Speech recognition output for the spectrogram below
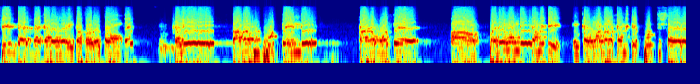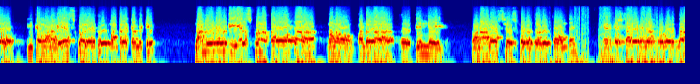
ఫీడ్బ్యాక్ మెకానిజం ఇంకా జరుగుతూ ఉంది. కలిగిరి దాదాపు పూర్తయింది. కాకపోతే ఆ పది మంది కమిటీ ఇంకా మండల కమిటీ పూర్తి స్థాయిలో ఇంకా మనం వేసుకోలేదు మండల కమిటీ. మండల కమిటీ వేసుకున్న తర్వాత మనం మండల దీన్ని మనం అనౌన్స్ చేసుకోవడం జరుగుతూ ఉంది. నేను కృష్ణారెడ్డి గారితో కూడా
